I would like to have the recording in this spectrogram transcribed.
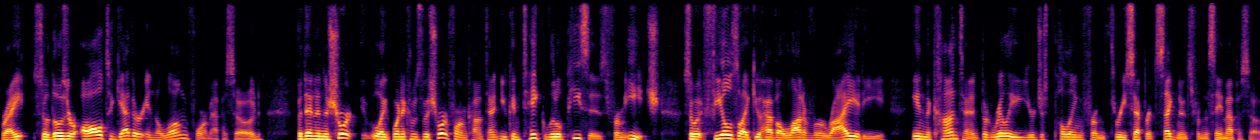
right? So those are all together in the long form episode. But then in the short, like when it comes to the short form content, you can take little pieces from each. So it feels like you have a lot of variety in the content, but really you're just pulling from three separate segments from the same episode.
